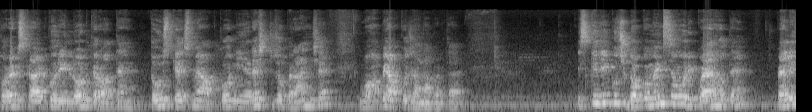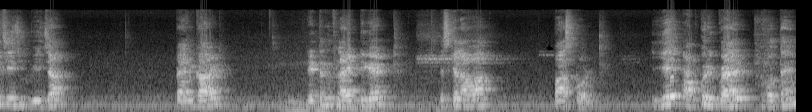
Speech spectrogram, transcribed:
फॉरेक्स कार्ड को रीलोड करवाते हैं तो उस केस में आपको नियरेस्ट जो ब्रांच है, वहाँ पे आपको जाना पड़ता है। इसके लिए कुछ डॉक्यूमेंट्स हैं, वो रिक्वायर होते हैं। पहली चीज़ visa PAN card return flight ticket इसके अलावा पासपोर्ट। ये आपको रिक्वायर होते हैं,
